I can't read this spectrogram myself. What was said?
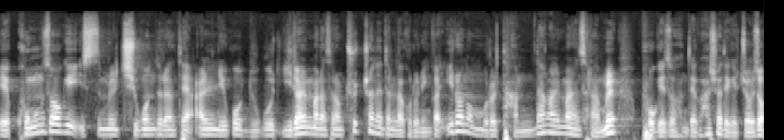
예, 공석이 있음을 직원들한테 알리고 누구 일할 만한 사람 추천해 달라 그러니까 이런 업무를 담당할 만한 사람을 보고서 선택을 하셔야 되겠죠. 그래서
